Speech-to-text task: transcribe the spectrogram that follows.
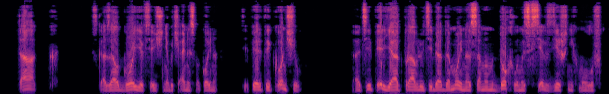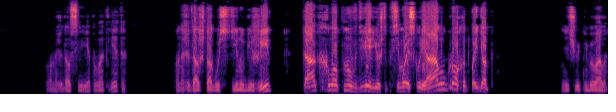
— Так, — сказал Гойя все еще необычайно спокойно, — теперь ты кончил. А теперь я отправлю тебя домой на самом дохлом из всех здешних мулов. Он ожидал свирепого ответа. Он ожидал, что Агустин убежит, так хлопнув дверью, что по всему Эскуриалу грохот пойдет. Ничуть не бывало.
